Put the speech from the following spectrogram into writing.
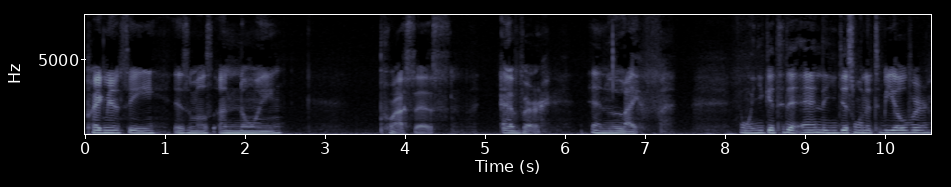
Pregnancy is the most annoying process ever in life. When you get to the end and you just want it to be over,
